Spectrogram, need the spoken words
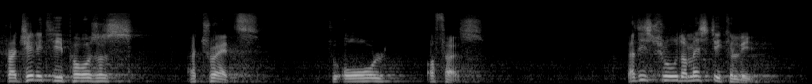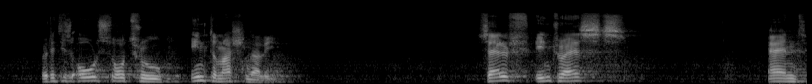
fragility poses a threat to all of us. That is true domestically, but it is also true internationally. Self-interests and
